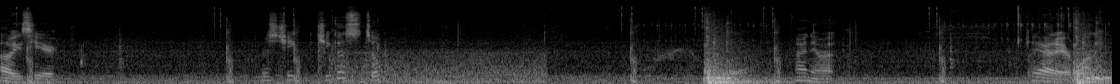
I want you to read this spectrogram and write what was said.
Oh, he's here. Where's Ch Chica still? I knew it. Get out of here, Bonnie.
